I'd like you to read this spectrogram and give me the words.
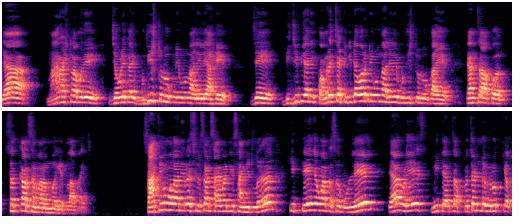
या महाराष्ट्रामध्ये जेवढे काही बुद्धिस्ट लोक निवडून आलेले आहेत जे बीजेपी आणि काँग्रेसच्या तिकिटावर निवडून आलेले बुद्धिस्ट लोक आहेत त्यांचा आपण सत्कार समारंभ घेतला पाहिजे. साथीव मला नीरज शिरसाट साहेबांनी सांगितलं की ते जेव्हा तसं बोलले त्यावेळेस मी त्यांचा प्रचंड विरोध केला.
